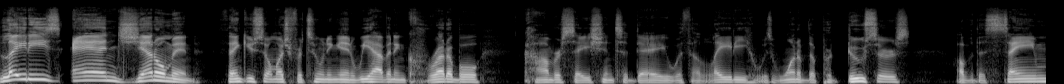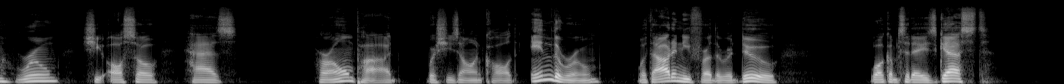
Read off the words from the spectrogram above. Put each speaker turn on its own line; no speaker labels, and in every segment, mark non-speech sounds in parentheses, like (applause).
Ladies and gentlemen, thank you so much for tuning in. We have an incredible conversation today with a lady who is one of the producers of the same room. She also has her own pod where she's on called In the Room. Without any further ado, welcome today's guest,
